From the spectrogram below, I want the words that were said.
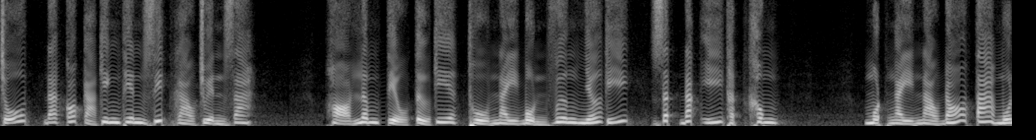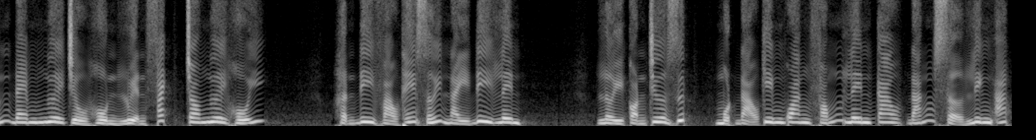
Chỗ đã có cả kinh thiên giết gào truyền ra. Họ lâm tiểu tử kia thù này bổn vương nhớ kỹ, rất đắc ý thật không? Một ngày nào đó ta muốn đem ngươi triều hồn luyện phách cho ngươi hối. Hận đi vào thế giới này đi lên. Lời còn chưa dứt một đạo kim quang phóng lên cao đáng sợ linh áp.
